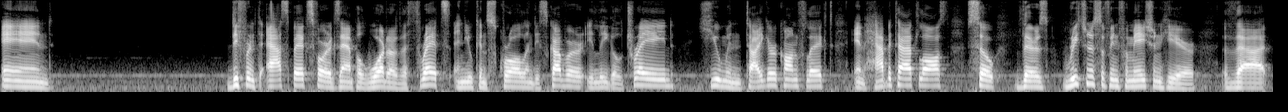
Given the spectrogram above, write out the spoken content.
and different aspects. For example, what are the threats? And you can scroll and discover illegal trade, human tiger conflict, and habitat loss. So there's richness of information here that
